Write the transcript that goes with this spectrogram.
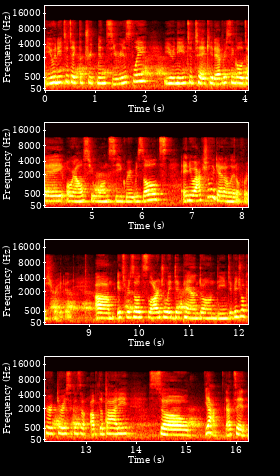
you need to take the treatment seriously. You need to take it every single day or else you won't see great results and you actually get a little frustrated. Um, its results largely depend on the individual characteristics of the body. So yeah, that's it.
